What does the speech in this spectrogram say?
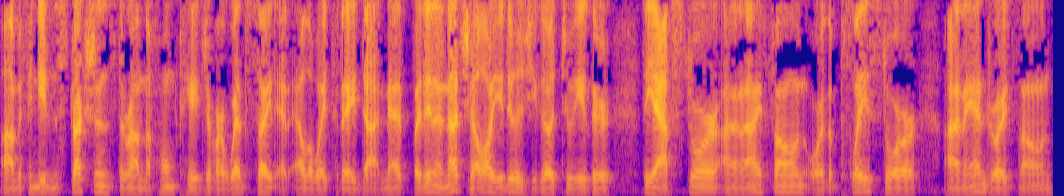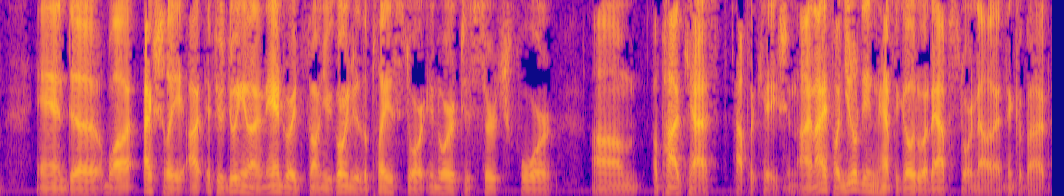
Um, if you need instructions, they're on the homepage of our website at loatoday.net. But in a nutshell, all you do is you go to either the App Store on an iPhone or the Play Store on an Android phone. And, uh, well, actually, if you're doing it on an Android phone, you're going to the Play Store in order to search for um, a podcast application. On iPhone, you don't even have to go to an app store now that I think about it.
